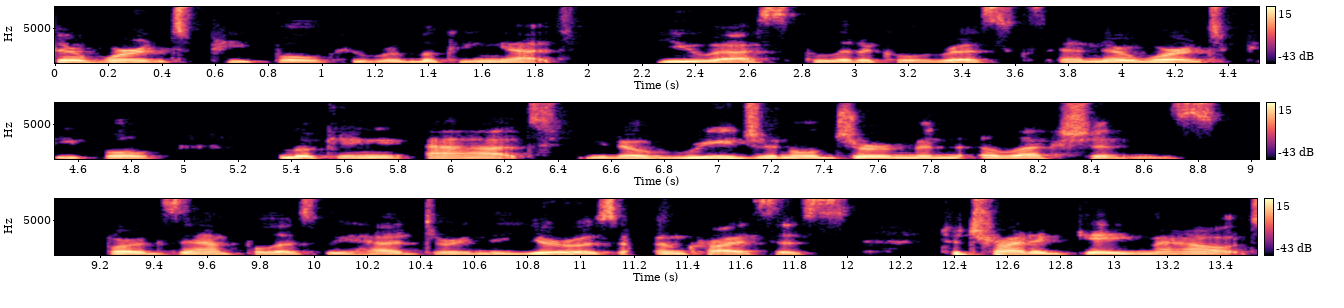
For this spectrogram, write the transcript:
There weren't people who were looking at US political risks, and there weren't people looking at you know regional German elections for example, as we had during the Eurozone crisis, to try to game out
